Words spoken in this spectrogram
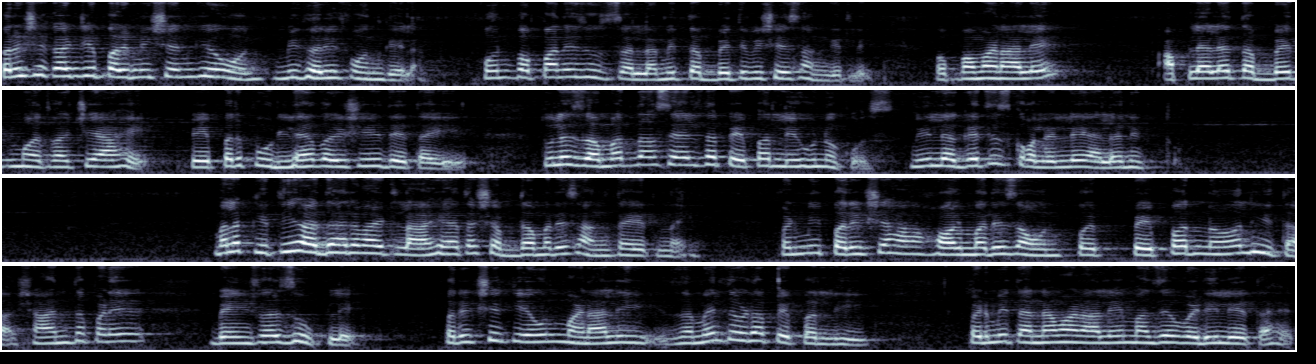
परीक्षकांची परमिशन घेऊन मी घरी फोन केला. फोन पप्पानेच उचलला. मी तब्येतीविषयी सांगितले. पप्पा म्हणाले आपल्याला तब्येत महत्त्वाची आहे. पेपर पुढल्या वर्षीही देता येईल. तुला जमत नसेल तर पेपर लिहू नकोस. मी लगेचच कॉलेजला यायला निघतो. मला किती आधार वाटला हे आता शब्दामध्ये सांगता येत नाही. पण मी परीक्षा हा- हॉलमध्ये जाऊन प पेपर न लिहिता शांतपणे बेंचवर झोपले. परीक्षक येऊन म्हणाली जमेल तेवढा पेपर लिही. पण मी त्यांना म्हणाले माझे वडील येत आहेत.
